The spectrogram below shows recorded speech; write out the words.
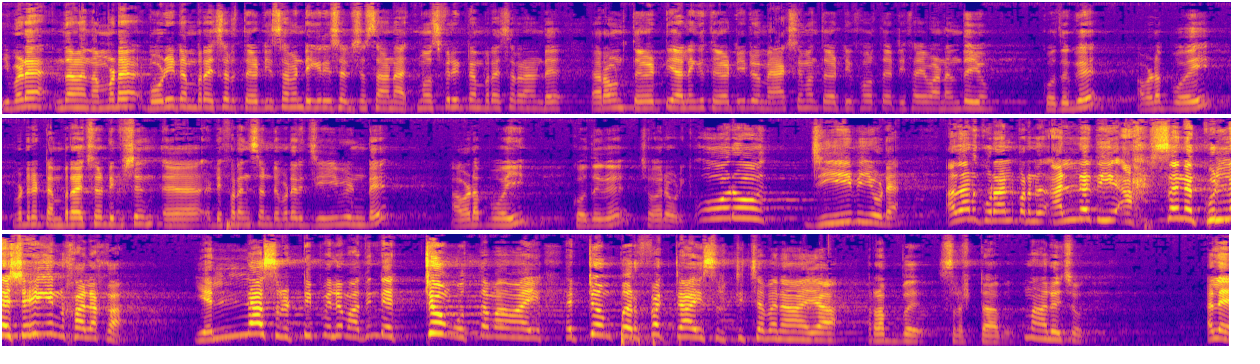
ഇവിടെ എന്താണ് നമ്മുടെ body temperature thirty seven degree Celsius ആണ്. അറ്റ്മോസ്ഫിയറിക് ടെമ്പറേച്ചർ ആണ്. അറൌണ്ട് തേർട്ടി അല്ലെങ്കിൽ thirty two maximum thirty four thirty five ആണ്. എന്ത് ചെയ്യും? കൊതുക് അവിടെ പോയി ഇവിടെ ഒരു ടെമ്പറേച്ചർ ഡിവിഷൻ ഡിഫറൻസ് ഉണ്ട്. ഇവിടെ ഒരു ജീവി ഉണ്ട്. അവിടെ പോയി കൊതുക് ചോര കുടിക്കും. ഓരോ ജീവിയുടെ അതാണ് ഖുറാൻ പറഞ്ഞത് അല്ലതി അഹ്സന കുല്ല ഷൈഇൻ ഖലഖ. എല്ലാ സൃഷ്ടിപ്പിലും അതിന്റെ ഏറ്റവും ഉത്തമമായി ഏറ്റവും പെർഫെക്റ്റ് ആയി സൃഷ്ടിച്ചവനായ റബ്ബ് സൃഷ്ടാവ് ഒന്ന് ആലോചിച്ചു അല്ലെ?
